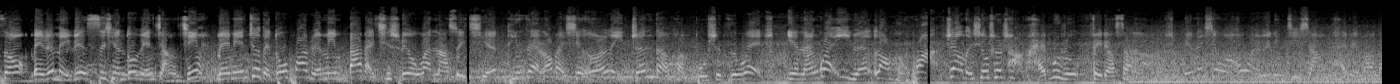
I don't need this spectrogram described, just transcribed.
松，每人每月四千多元奖金，每年就得多花人民八百七十六万纳税钱，听在老百姓耳里真的很不是滋味。也难怪议员唠狠话，这样的修车厂还不如废掉算了。年代新闻欧婉云林继祥台北报道。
